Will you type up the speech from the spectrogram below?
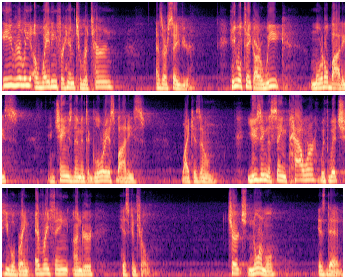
eagerly awaiting for him to return as our Savior. He will take our weak, mortal bodies and change them into glorious bodies like his own, using the same power with which he will bring everything under his control. Church, normal is dead.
